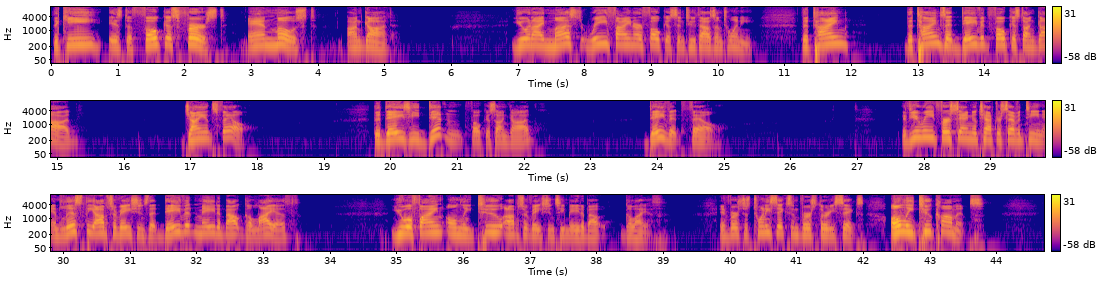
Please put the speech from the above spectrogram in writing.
The key is to focus first and most on God. You and I must refine our focus in 2020. The time the times that David focused on God, giants fell. The days he didn't focus on God, David fell. If you read 1 Samuel chapter 17 and list the observations that David made about Goliath, you will find only two observations he made about Goliath. In verses 26 and verse 36, only two comments.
